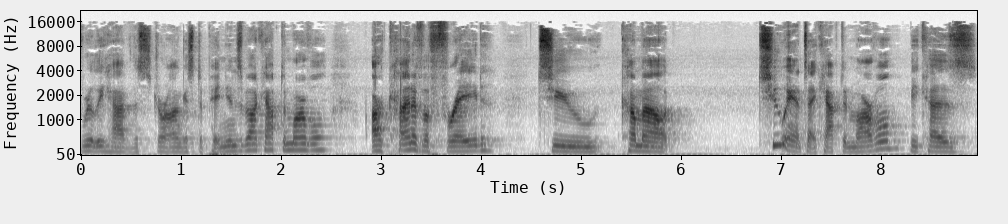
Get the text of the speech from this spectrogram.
really have the strongest opinions about Captain Marvel are kind of afraid to come out too anti Captain Marvel because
